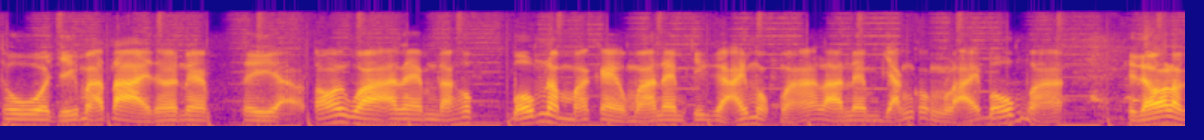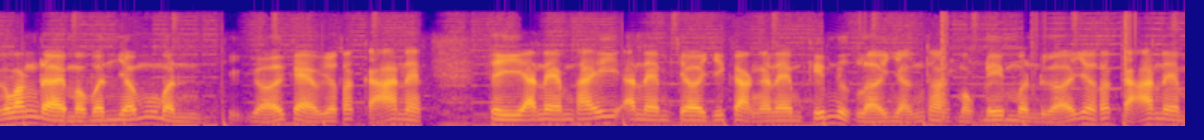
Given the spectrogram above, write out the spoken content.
thua chỉ mã tài thôi anh em. Thì tối qua anh em đã hút 4 năm mã kèo mà anh em chỉ gãi một mã là anh em vẫn còn lãi 4 mã. Thì đó là cái vấn đề mà bên nhóm của mình gửi kèo cho tất cả anh em thì anh em thấy anh em chơi chỉ cần anh em kiếm được lợi nhuận thôi một đêm mình gửi cho tất cả anh em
